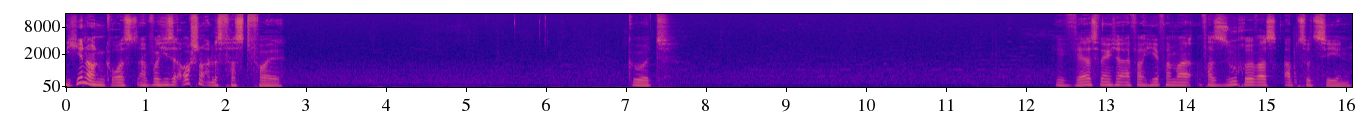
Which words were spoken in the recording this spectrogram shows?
hier noch ein groß... Obwohl hier ist ja auch schon alles fast voll. Gut. Wie wäre es, wenn ich da einfach hiervon mal versuche, was abzuziehen?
